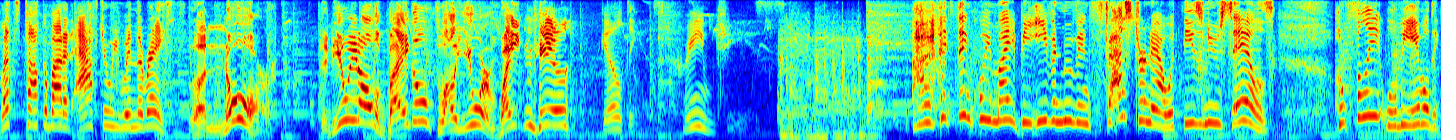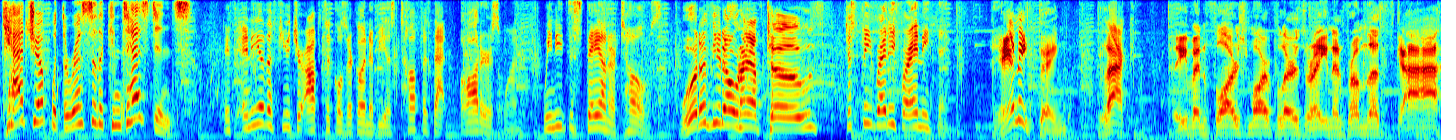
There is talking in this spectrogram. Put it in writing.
Let's talk about it after we win the race. Lenore! Did you eat all the bagels while you were waiting here? Guilty as cream cheese. I think we might be even moving faster now with these new sails. Hopefully, we'll be able to catch up with the rest of the contestants. If any of the future obstacles are going to be as tough as that otters one, we need to stay on our toes. What if you don't have toes? Just be ready for anything. Anything? Like even Flarsh Marflers raining from the sky?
